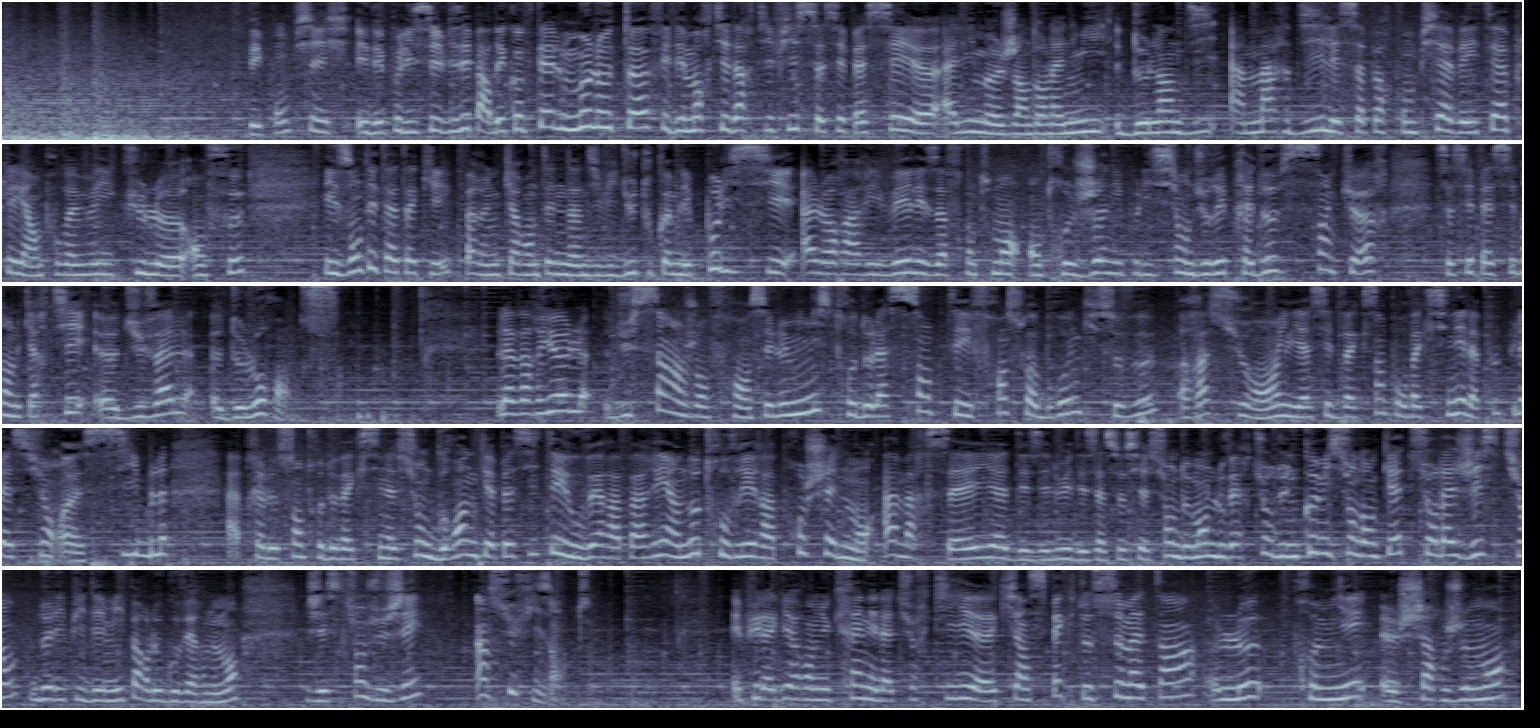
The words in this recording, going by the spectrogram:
des pompiers et des policiers visés par des cocktails Molotov et des mortiers d'artifice. Ça s'est passé euh, à Limoges hein, dans la nuit de lundi à mardi. Les sapeurs-pompiers avaient été appelés hein, pour un véhicule euh, en feu. Ils ont été attaqués par une quarantaine d'individus, tout comme les policiers à leur arrivée. Les affrontements entre jeunes et policiers ont duré près de 5 heures. Ça s'est passé dans le quartier euh, du Val de Laurence la variole du singe en France et le ministre de la Santé, François Braun, qui se veut rassurant. Il y a assez de vaccins pour vacciner la population euh, cible. Après le centre de vaccination grande capacité ouvert à Paris, un autre ouvrira prochainement à Marseille. Des élus et des associations demandent l'ouverture d'une commission d'enquête sur la gestion de l'épidémie par le gouvernement, gestion jugée insuffisante. Et puis la guerre en Ukraine et la Turquie euh, qui inspectent ce matin le premier chargement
